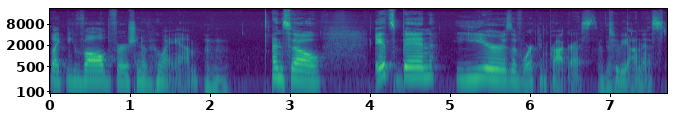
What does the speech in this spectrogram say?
like evolved version of who I am. Mm-hmm. And so it's been years of work in progress, to be honest.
